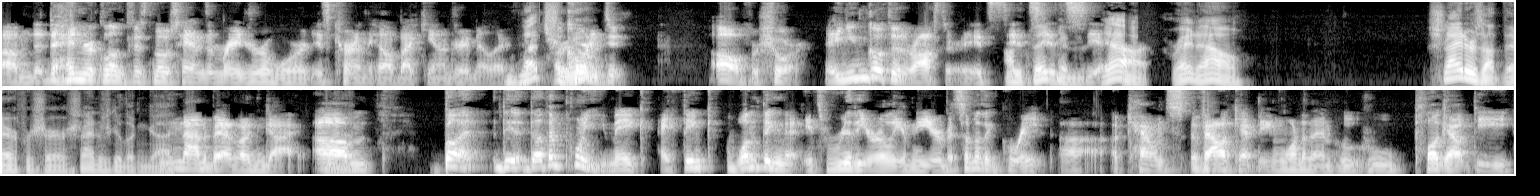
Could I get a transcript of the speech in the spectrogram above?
Um, the, the Henrik Lundqvist Most Handsome Ranger Award is currently held by K'Andre Miller. That's true. According to, oh, for sure. And you can go through the roster. It's I'm it's, thinking, it's yeah. yeah. right now. Schneider's up there for sure. Schneider's a good looking guy. Not a bad looking guy. Um. But the, the other point you make, I think one thing that it's really early in the year, but some of the great uh, accounts, Valaket being one of them, who who plug out the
